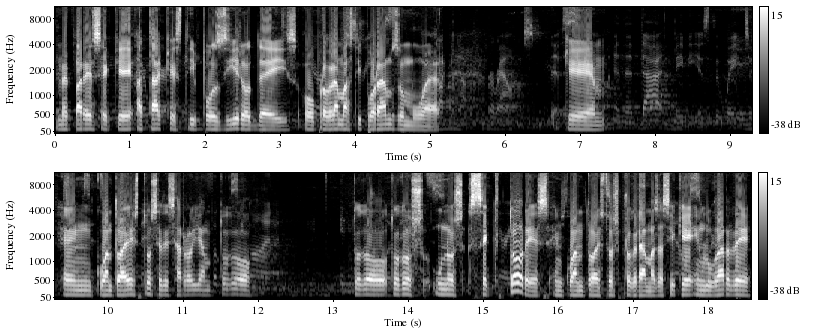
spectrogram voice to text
me parece que ataques tipo Zero Days o programas tipo ransomware, que en cuanto a esto se desarrollan todo, todo, todos unos sectores en cuanto a estos programas. Así que en lugar de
